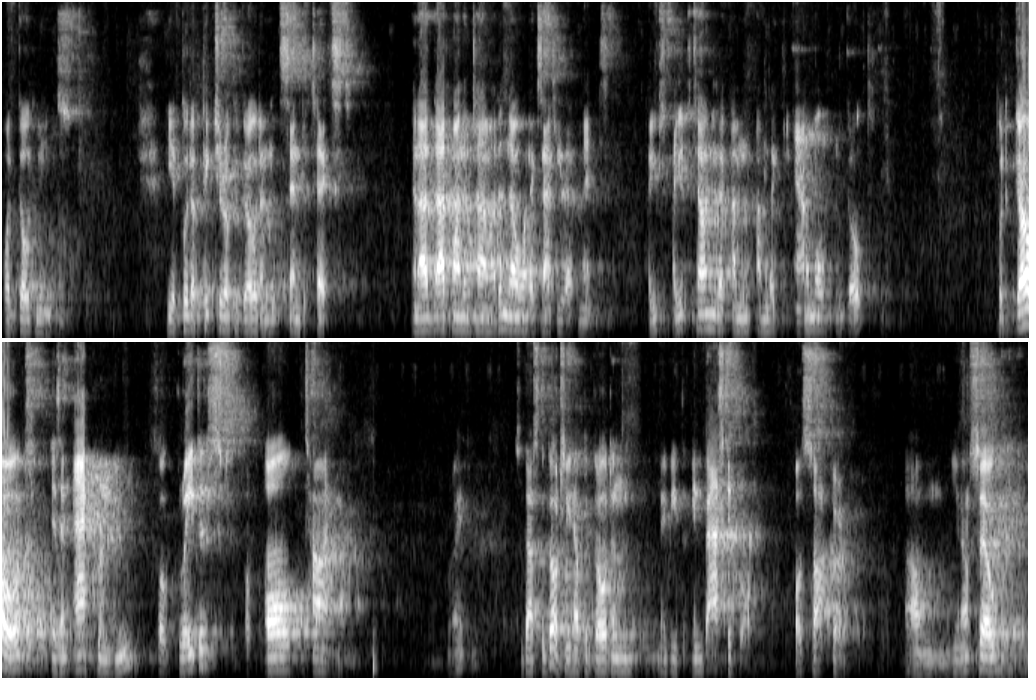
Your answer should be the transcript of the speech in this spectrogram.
what goat means he had put a picture of the goat and sent a text. And at that point in time, I didn't know what exactly that meant. Are you, are you telling me that I'm, I'm like the animal, the goat? But GOAT is an acronym for greatest of all time. Right? So that's the GOAT. So you have the GOAT in maybe in basketball or soccer. Um, you know, so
